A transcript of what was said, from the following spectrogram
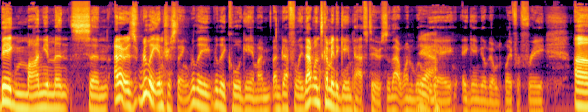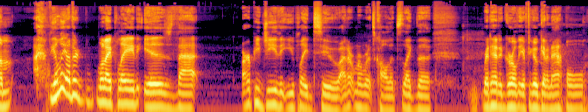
big monuments, and I don't know. It was really interesting, really really cool game. I'm I'm definitely that one's coming to Game Pass too, so that one will Yeah. be a, a game you'll be able to play for free. Um, the only other one I played is that RPG that you played too. I don't remember what it's called. It's like the redheaded girl that you have to go get an apple.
